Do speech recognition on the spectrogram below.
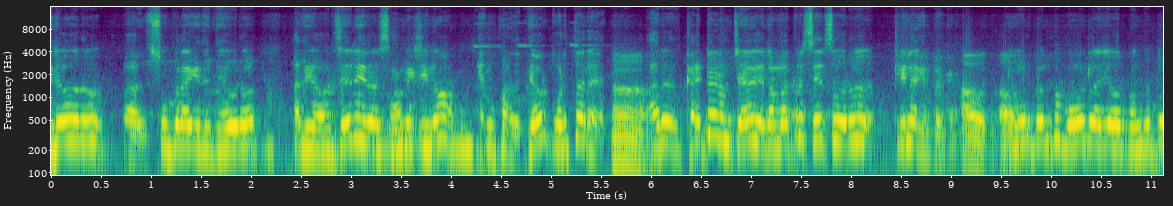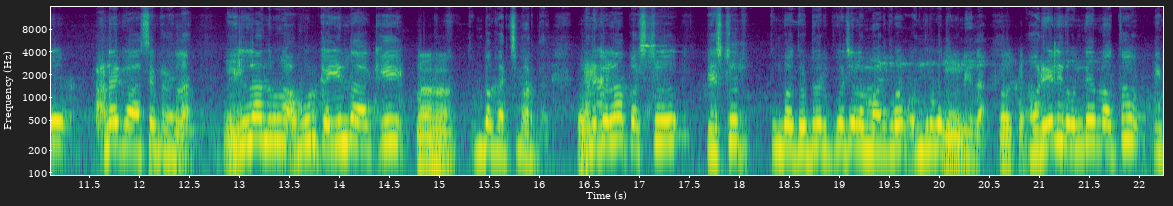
ಇರೋರು ಸೂಪರ್ ಆಗಿದೆ ದೇವರು. ಅದು ಅವ್ರ ಜೊತೆ ಇರೋ ಸ್ವಾಮೀಜಿನೂ ಹೆಲ್ಪ್ ಮಾಡಿದ್ರು ದೇವ್ರು ಕೊಡ್ತಾರೆ. ಆದ್ರೆ ಕರೆಕ್ಟ್ ಆಗಿ ನಮ್ ಚೆನ್ನಾಗಿ ನಮ್ಮ ಹತ್ರ ಸೇರ್ಸೋರು ಕ್ಲೀನ್ ಆಗಿರ್ಬೇಕು. ಅವ್ರು ಬಂದು ಮೋಹನ್ ರಾಜ್ ಅವ್ರು ಬಂದ್ಬಿಟ್ಟು ಹಣಕ್ಕೆ ಆಸೆ ಬಿಡಲ್ಲ ಇಲ್ಲಾಂದ್ರೂ ಅವ್ರ ಕೈಯಿಂದ ಹಾಕಿ ತುಂಬಾ ಖರ್ಚು ಮಾಡ್ತಾರೆ. ನನಗೆಲ್ಲ ಫಸ್ಟ್ ಎಷ್ಟು ತುಂಬಾ ದೊಡ್ಡ ದೊಡ್ಡ ಪೂಜೆ ಎಲ್ಲ ಮಾಡಿದ್ರು ಒಂದ್ ರೂಪಾಯಿ ತಗೊಂಡಿಲ್ಲ. ಅವ್ರು ಹೇಳಿದ ಒಂದೇ ಮಾತು ಈಗ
